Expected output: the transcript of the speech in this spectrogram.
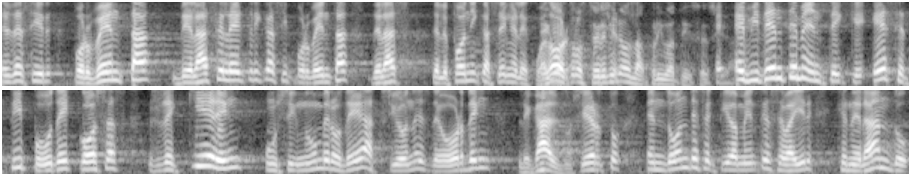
Es decir, por venta de las eléctricas y por venta de las telefónicas en el En Ecuador. otros términos, la privatización. Evidentemente que ese tipo de cosas requieren un sinnúmero de acciones de orden legal, ¿no es cierto? En donde efectivamente se va a ir generando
